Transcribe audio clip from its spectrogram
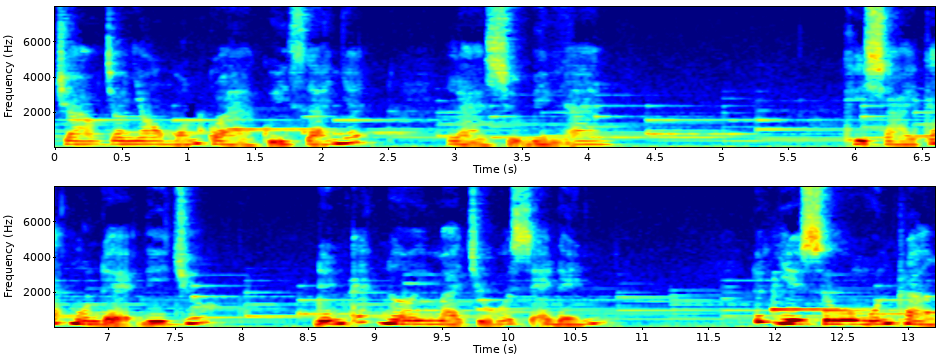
trao cho nhau món quà quý giá nhất là sự bình an. Khi sai các môn đệ đi trước, đến các nơi mà chúa sẽ đến, đức giêsu muốn rằng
